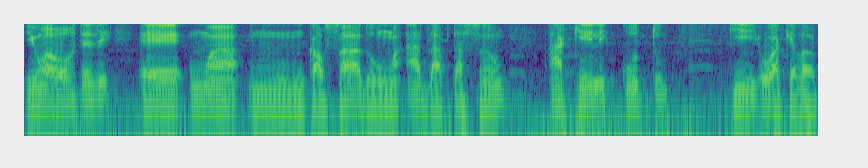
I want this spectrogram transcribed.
E uma órtese é uma, um, um calçado, uma adaptação àquele coto que, ou aquela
